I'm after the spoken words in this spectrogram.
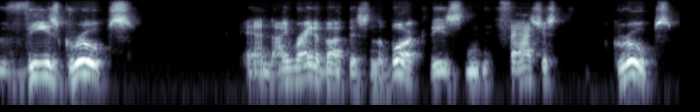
these groups, and I write about this in the book, these fascist groups,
